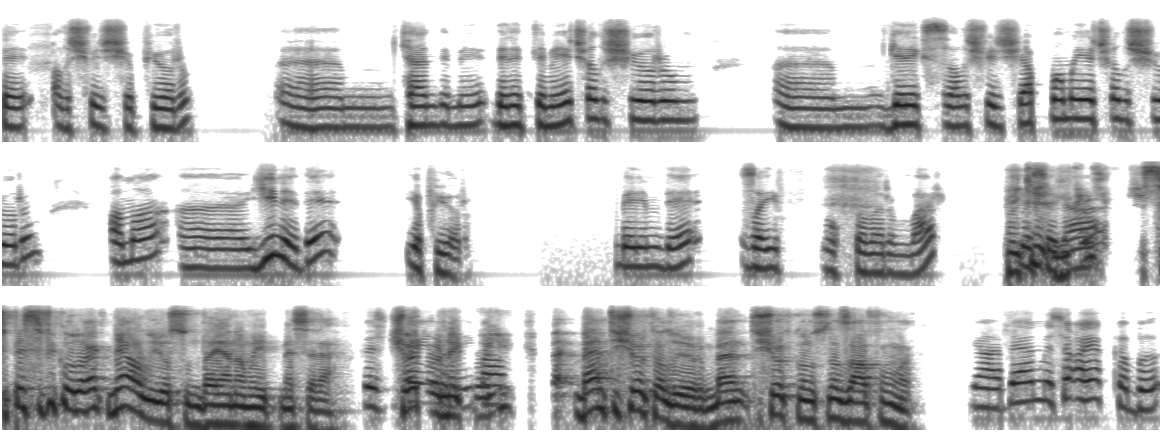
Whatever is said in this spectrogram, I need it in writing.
de alışveriş yapıyorum. E, kendimi denetlemeye çalışıyorum. E, gereksiz alışveriş yapmamaya çalışıyorum. Ama e, yine de yapıyorum. Benim de zayıf noktalarım var. Peki mesela- ne- spesifik olarak ne alıyorsun dayanamayıp mesela? Ve Şöyle örnek vereyim. Ben, ben tişört alıyorum. Ben tişört konusunda zaafım var. Ya ben mesela ayakkabı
